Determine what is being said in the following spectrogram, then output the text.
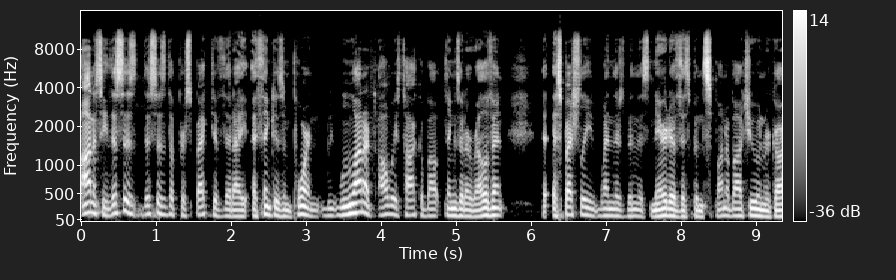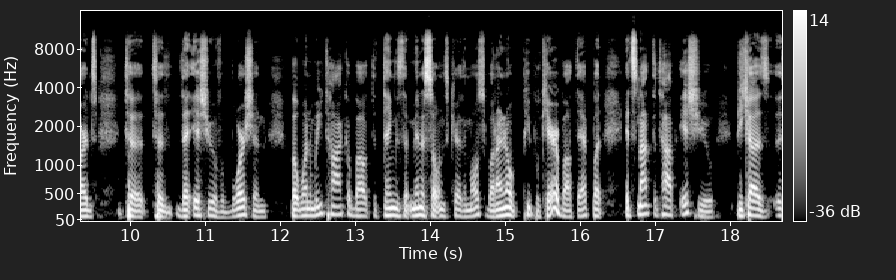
honestly this is this is the perspective that i, I think is important. We, we want to always talk about things that are relevant especially when there's been this narrative that's been spun about you in regards to to the issue of abortion. But when we talk about the things that minnesotans care the most about i know people care about that but it's not the top issue because uh,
